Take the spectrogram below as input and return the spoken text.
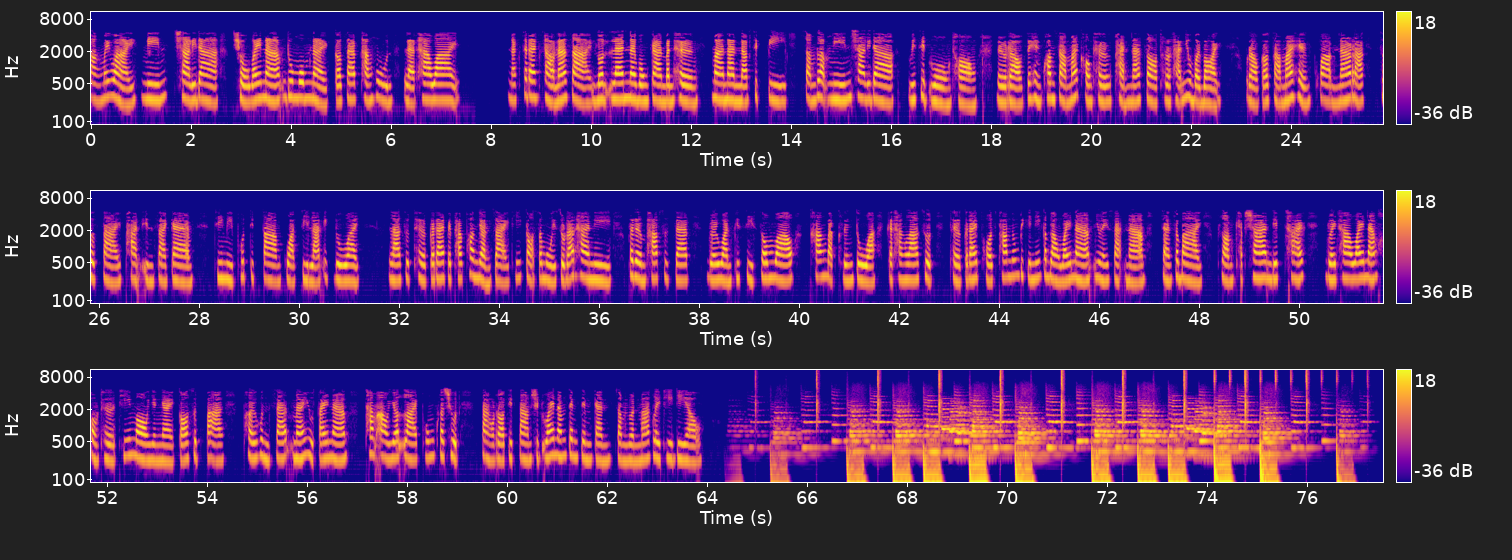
ปังไม่ไหว มิ้นท์ ชาลิดา โชว์ว่ายน้ำดูมุมไหนก็แซ่บทั้งหุ่นและท่าว่าย นักแสดงสาวหน้าสายลดแล่นในวงการบันเทิง มานานนับสิบปีสำหรับมิ้นท์ ชาลิดา วิจิตวงทอง โดยเราจะเห็นความสามารถของเธอผ่านหน้าจอโทรทัศน์อยู่บ่อยๆ เราก็สามารถเห็นความน่ารักสดใสผ่านอินสตาแกรม ที่มีผู้ติดตามกว่า 4 ล้านอีกด้วย ล่าสุดเธอก็ได้ไปพักผ่อนหย่อนใจที่เกาะสมุยสุราษฎร์ธานี ประเดิมภาพสุดแซ่บด้วยวันพิสีส้มว้าว ข้างแบบครึ่งตัว กระทั่งล่าสุด เธอก็ได้โพสต์ภาพนุ่งบิกินี่กำลังว่ายน้ำอยู่ในสระน้ำแสนสบาย พร้อมแคปชั่น Deep Dive ด้วยท่าว่ายน้ำของเธอที่มองยังไงก็สุดปังเผยหุ่นแซ่บแม้อยู่ใต้น้ำ ทำเอายอดไลค์พุ่งกระฉุด ต่างรอติดตามชุดว่ายน้ำเต็มๆกันจำนวนมากเลยทีเดียว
